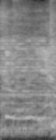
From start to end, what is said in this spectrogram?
story.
